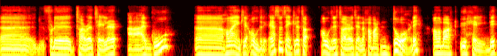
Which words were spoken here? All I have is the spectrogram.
Eh, fordi Tyra Taylor er god. Eh, han er egentlig aldri Jeg syns egentlig aldri Tyra Taylor har vært dårlig. Han har vært uheldig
